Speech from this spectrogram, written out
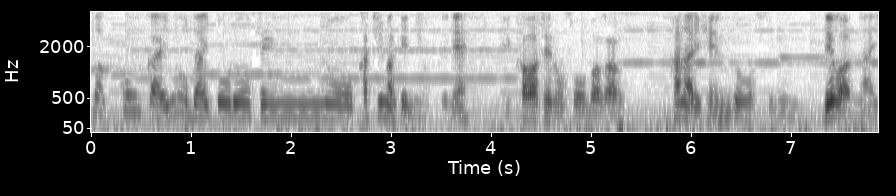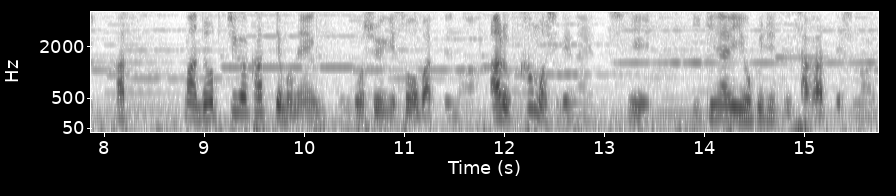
まあ、今回の大統領選の勝ち負けによってね、為替の相場がかなり変動するんではないか。まあ、どっちが勝ってもね、ご祝儀相場っていうのはあるかもしれないですし、いきなり翌日下がってしまう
